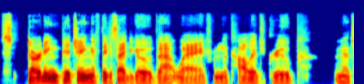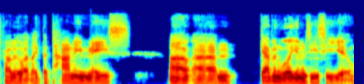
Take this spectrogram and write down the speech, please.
Starting pitching, if they decide to go that way from the college group, and that's probably what like the Tommy Mace, uh, um, Gavin Williams, ECU.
